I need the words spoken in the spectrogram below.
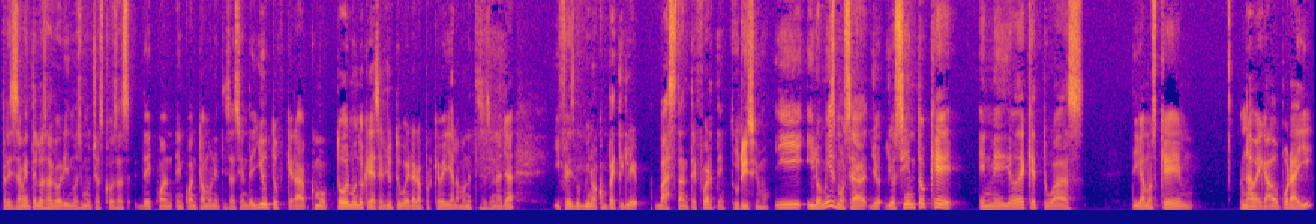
precisamente los algoritmos y muchas cosas de cuan- en cuanto a monetización de YouTube, que era como todo el mundo quería ser youtuber, era porque veía la monetización allá, y Facebook vino a competirle bastante fuerte. durísimo. Y, y lo mismo, o sea, yo, yo siento que en medio de que tú has, digamos que, navegado por ahí,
